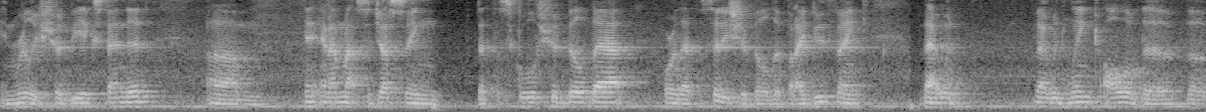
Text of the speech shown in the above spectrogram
and really should be extended. Um, and, and I'm not suggesting that the school should build that or that the city should build it, but I do think that would, that would link all of the, the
